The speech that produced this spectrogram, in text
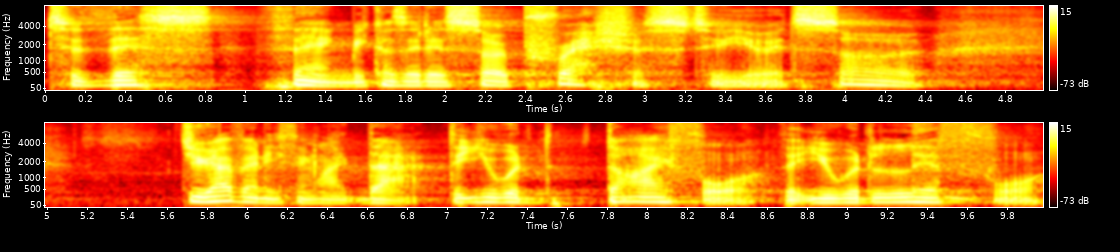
to this thing because it is so precious to you. It's so. Do you have anything like that that you would die for, that you would live for?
